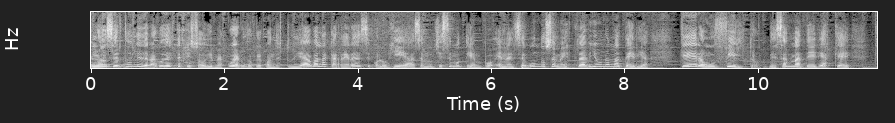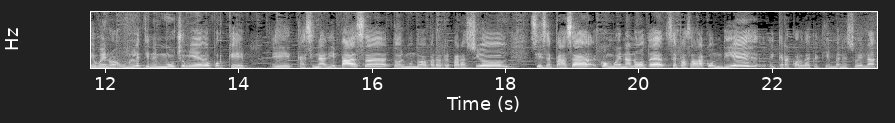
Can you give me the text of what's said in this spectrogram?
En los aciertos de liderazgo de este episodio me acuerdo que cuando estudiaba la carrera de psicología hace muchísimo tiempo, en el segundo semestre había una materia que era un filtro de esas materias que, que bueno, a uno le tiene mucho miedo porque eh, casi nadie pasa, todo el mundo va para reparación, si se pasa con buena nota, se pasaba con 10, hay que recordar que aquí en Venezuela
